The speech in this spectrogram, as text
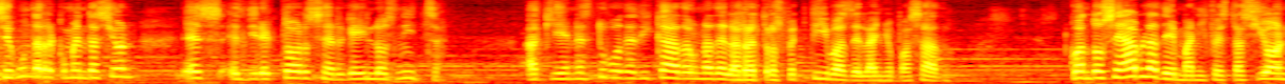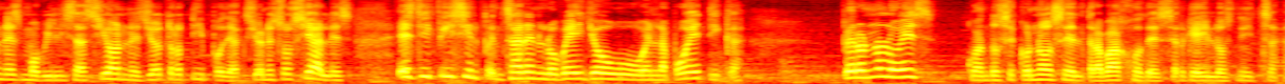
Mi segunda recomendación es el director Sergei Loznitsa, a quien estuvo dedicada una de las retrospectivas del año pasado. Cuando se habla de manifestaciones, movilizaciones y otro tipo de acciones sociales, es difícil pensar en lo bello o en la poética, pero no lo es cuando se conoce el trabajo de Sergei Loznitsa.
